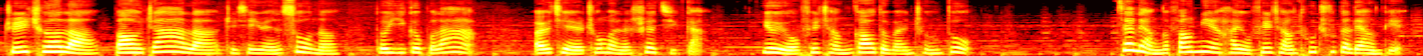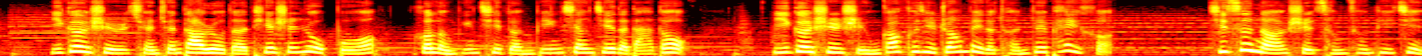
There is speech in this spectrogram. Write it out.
追车了、爆炸了这些元素呢，都一个不落，而且充满了设计感，又有非常高的完成度。在两个方面还有非常突出的亮点，一个是拳拳到肉的贴身肉搏和冷兵器短兵相接的打斗，一个是使用高科技装备的团队配合。其次呢，是层层递进，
